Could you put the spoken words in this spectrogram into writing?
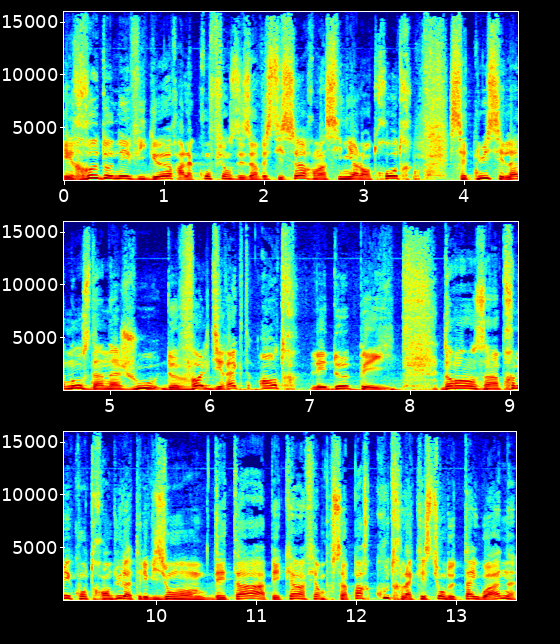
et redonner vigueur à la confiance des investisseurs. Un signal entre autres cette nuit, c'est l'annonce d'un ajout de vol direct entre les deux pays. Dans un premier compte rendu, la télévision d'État à Pékin affirme pour sa part qu'outre la question de Taïwan,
